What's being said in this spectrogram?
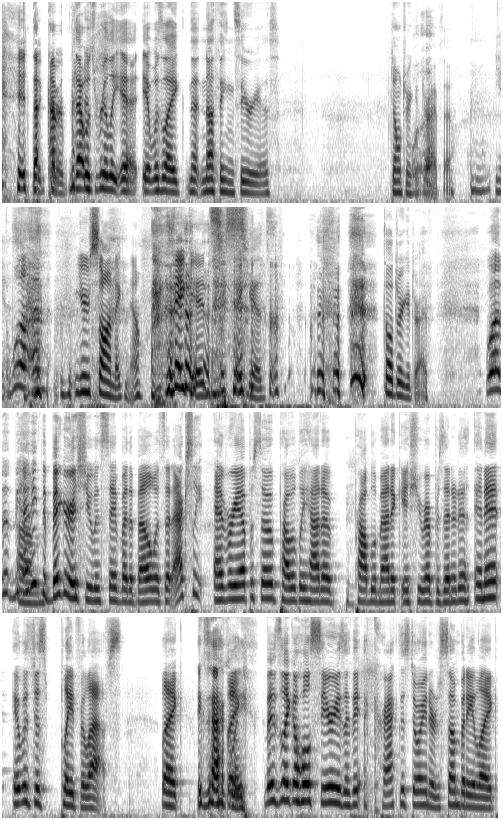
hit the Um, curb. that was really it. It was like n- nothing serious. Don't drink and drive though. Mm, yes. Well, and You're Sonic now. hey kids. Hey kids, don't drink and drive. Well, the, I think Um, the bigger issue with Saved by the Bell was that actually every episode probably had a problematic issue represented in it. It was just played for laughs. Like, Exactly. like there's like a whole series. I think I cracked this joint or somebody like,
